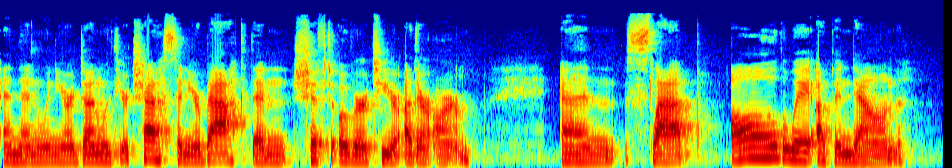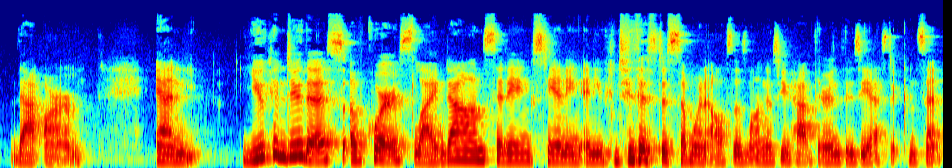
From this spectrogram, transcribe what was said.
And then when you're done with your chest and your back, then shift over to your other arm and slap all the way up and down that arm. And you can do this, of course, lying down, sitting, standing, and you can do this to someone else as long as you have their enthusiastic consent.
